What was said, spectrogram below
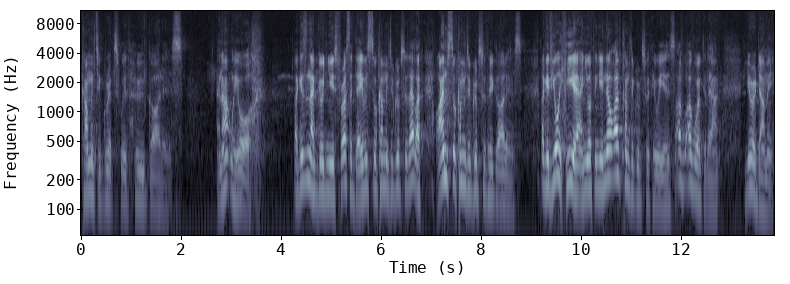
coming to grips with who God is. And aren't we all? Like, isn't that good news for us that David's still coming to grips with that? Like, I'm still coming to grips with who God is. Like, if you're here and you're thinking, no, I've come to grips with who He is, I've, I've worked it out, you're a dummy.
